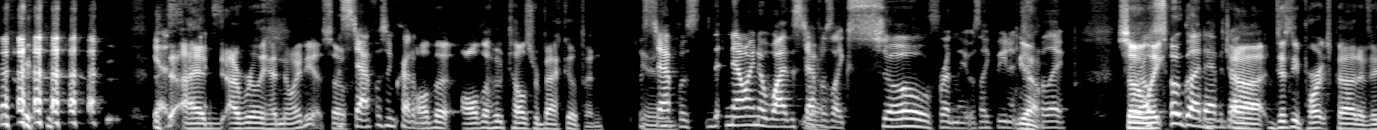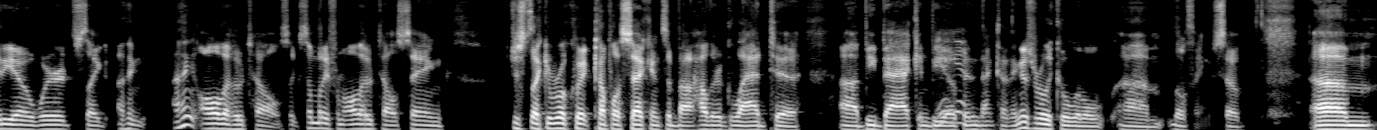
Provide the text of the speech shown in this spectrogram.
yes, I had yes. I really had no idea. So the staff was incredible. all the all the hotels were back open. the staff was. Now I know why the staff Yeah. was like so friendly. It was like being at Yeah. Chick Fil A. So was like so glad to have a job. uh Disney Parks put out a video where it's like I think I think all the hotels, like somebody from all the hotels saying just like a real quick couple of seconds about how they're glad to uh, be back and be Yeah, yeah. open and that kind of thing. It was a really cool little um little thing. So um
